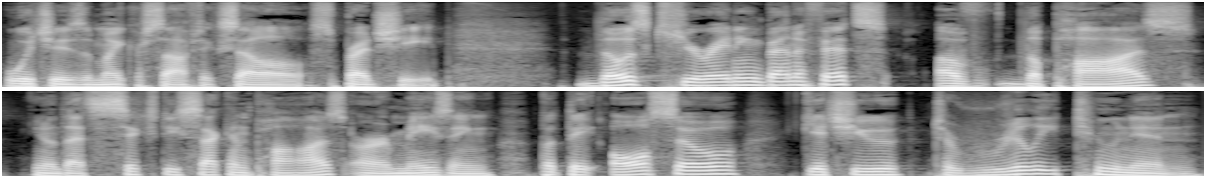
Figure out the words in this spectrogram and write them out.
which is a Microsoft Excel spreadsheet. Those curating benefits of the pause, you know, that 60 second pause are amazing, but they also get you to really tune in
